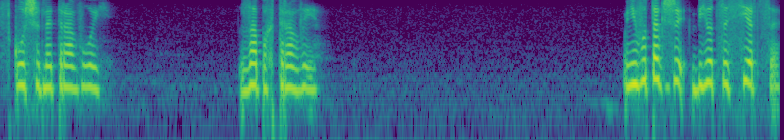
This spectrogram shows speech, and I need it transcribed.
скошенной травой, запах травы – У него также бьется сердце,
